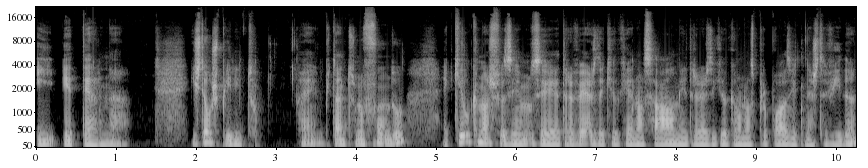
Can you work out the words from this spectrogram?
e eterna. Isto é o espírito. Okay? Portanto, no fundo, aquilo que nós fazemos é através daquilo que é a nossa alma e através daquilo que é o nosso propósito nesta vida,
